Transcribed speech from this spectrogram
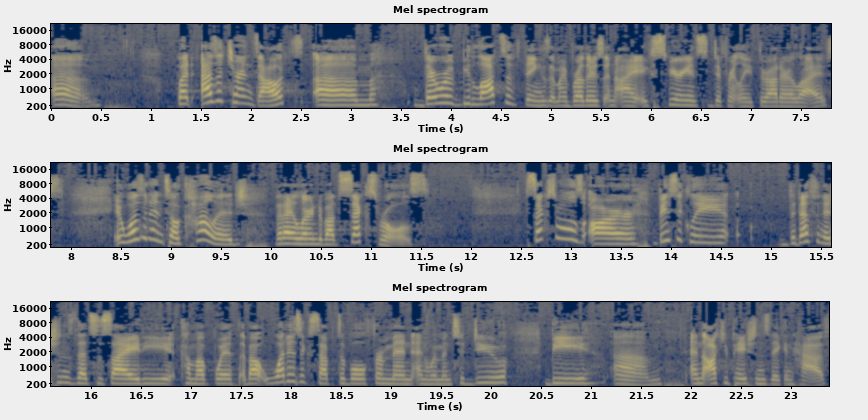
um, but as it turns out, um, there would be lots of things that my brothers and I experienced differently throughout our lives. It wasn't until college that I learned about sex roles. Sex roles are basically the definitions that society come up with about what is acceptable for men and women to do, be, um, and the occupations they can have.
